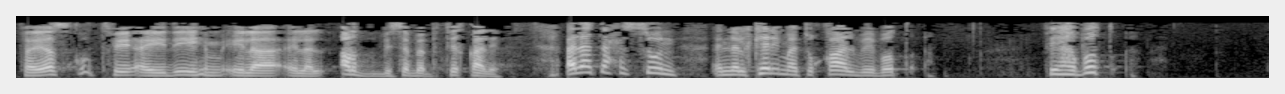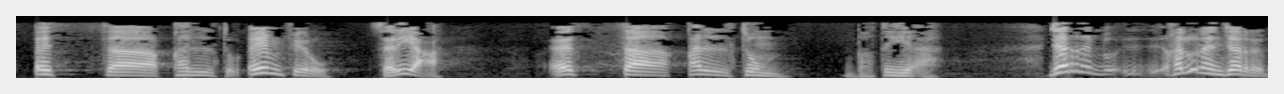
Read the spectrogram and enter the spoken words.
فيسقط في أيديهم إلى إلى الأرض بسبب ثقله. ألا تحسون أن الكلمة تقال ببطء؟ فيها بطء. إثاقلتم. انفروا. سريعة. اثاقلتم. بطيئة. جرب خلونا نجرب.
